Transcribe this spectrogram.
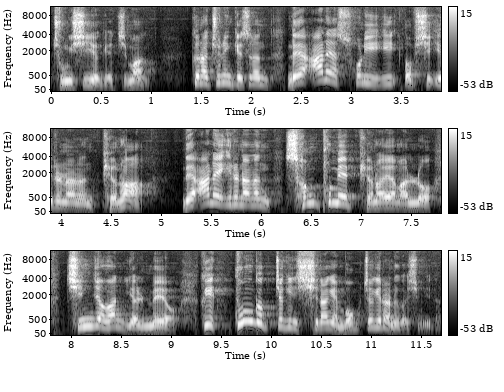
중시 여겼지만 그러나 주님께서는 내 안에 손이 없이 일어나는 변화 내 안에 일어나는 성품의 변화야말로 진정한 열매요. 그게 궁극적인 신앙의 목적이라는 것입니다.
